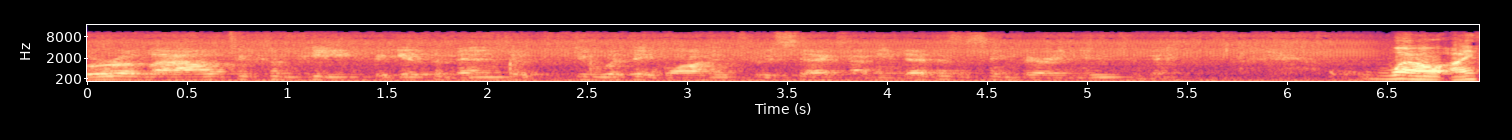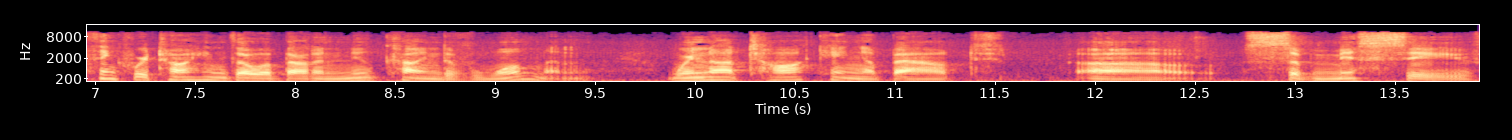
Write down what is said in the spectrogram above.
were allowed to compete to get the men to do what they wanted through sex? I mean, that doesn't seem very new to me. Well, I think we're talking, though, about a new kind of woman. We're not talking about uh, submissive,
